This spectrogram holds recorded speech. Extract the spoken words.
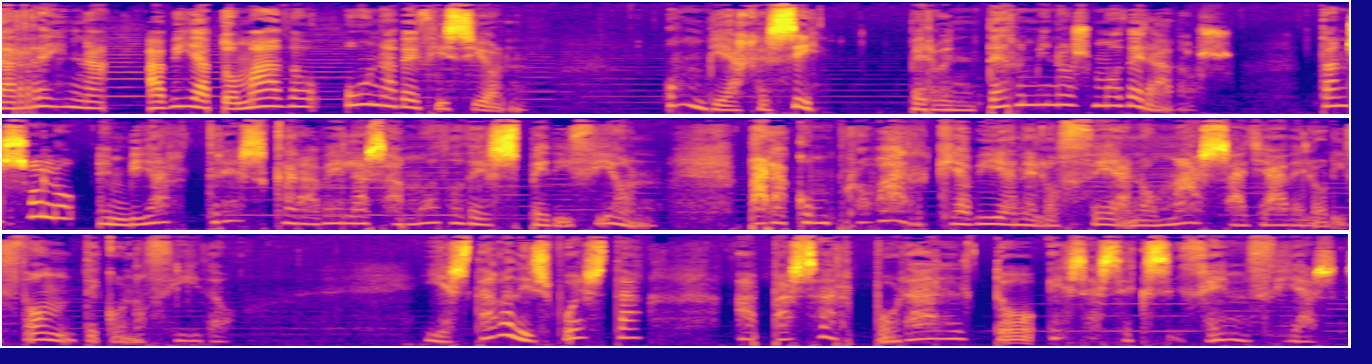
La reina había tomado una decisión. Un viaje sí, pero en términos moderados. Tan solo enviar tres carabelas a modo de expedición para comprobar qué había en el océano más allá del horizonte conocido. Y estaba dispuesta a pasar por alto esas exigencias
